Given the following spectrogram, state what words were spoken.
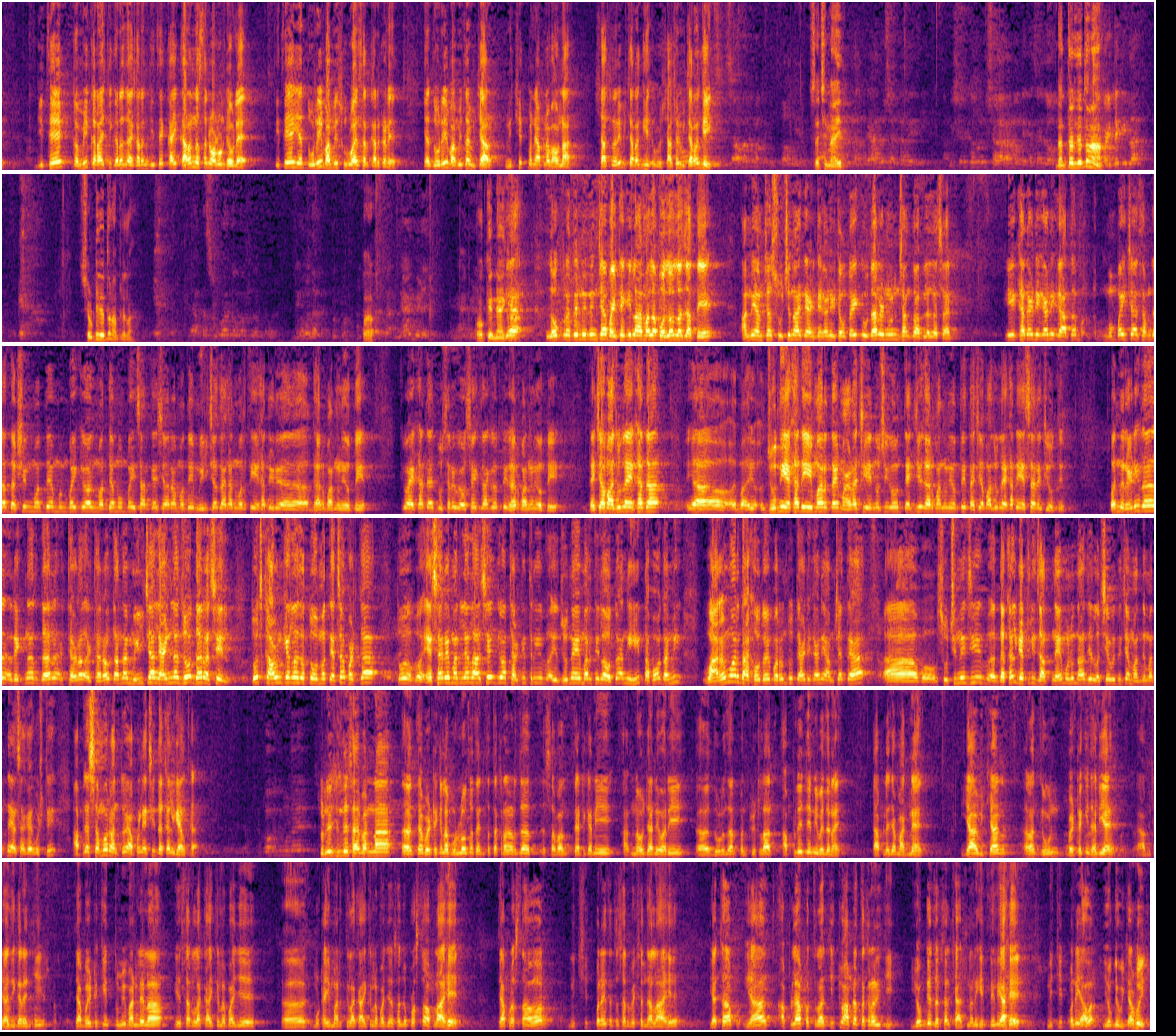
जिथे कमी करायची गरज आहे कारण जिथे काही कारण नसताना वाढवून ठेवले आहे. तिथे या दोन्ही बाबी सुरू आहे सरकारकडे. या दोन्ही बाबीचा विचार निश्चितपणे आपल्या भावना शासनाने विचारात घे शासन विचारात घेईल. सचिन नाईक. नंतर देतो ना. शेवटी देतो ना आपल्याला. ओके न्याय लोकप्रतिनिधींच्या बैठकीला आम्हाला बोलवलं जाते. आम्ही आमच्या सूचना त्या ठिकाणी ठेवतो एक उदाहरण म्हणून सांगतो आपल्याला साहेब. की एखाद्या ठिकाणी गा- आता मुंबईच्या समजा दक्षिण मध्य मुंबई किंवा मध्य मुंबई सारख्या शहरामध्ये मिलच्या जागांवरती एखादी घर बांधणी होते किंवा एखाद्या दुसऱ्या व्यावसायिक जागेवरती घर बांधणी होते. त्याच्या बाजूला एखादा जुनी एखादी इमारत आहे म्हाडाची एनओसी घेऊन त्यांची घर बांधणी होते. त्याच्या बाजूला एखादी एस आर एची होती. पण रेडी रेकनर दर ठरव- ठरवताना मिलच्या लँडला जो दर असेल तोच काउंट केला जातो. मग त्याचा फटका तो एस आर ए मधल्याला असेल किंवा थर्टी थ्री जुन्या इमारतीला होतो आणि ही तफावत आम्ही वारंवार दाखवतोय. परंतु त्या ठिकाणी आमच्या त्या सूचनेची दखल घेतली जात नाही म्हणून आज लक्षवेधीच्या माध्यमातून या सगळ्या गोष्टी आपल्यासमोर आणतोय. आपण याची दखल घ्याल का? सुनील शिंदे साहेबांना त्या बैठकीला बोललो होतो. त्यांचा तक्रार अर्ज सभा त्या ठिकाणी नऊ जानेवारी दोन हजार पंचवीसला आपले जे निवेदन आहे आपल्या ज्या मागण्या आहेत या विचारात घेऊन बैठकी झाली आहे आमच्या अधिकाऱ्यांची. त्या बैठकीत तुम्ही मांडलेला एस आरला काय केलं पाहिजे मोठ्या इमारतीला काय केलं पाहिजे असा जो प्रस्ताव आपला आहे त्या प्रस्तावावर निश्चितपणे त्याचं सर्वेक्षण झालं आहे. याच्या या आपल्या पत्राची किंवा आपल्या तक्रारीची योग्य दखल शासनाने घेतलेली आहे निश्चितपणे यावर योग्य विचार होईल.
